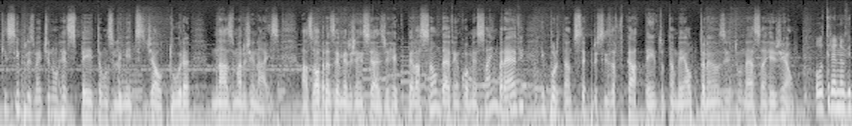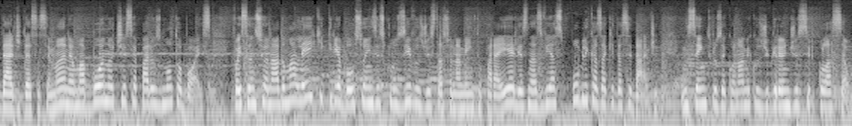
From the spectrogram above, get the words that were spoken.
que simplesmente não respeitam os limites de altura nas marginais. As obras emergenciais de recuperação devem começar em breve e, portanto, você precisa ficar atento também ao trânsito nessa região. Outra novidade dessa semana é uma boa notícia para os motoboys. Foi sancionada uma lei que cria bolsões exclusivos de estacionamento para eles nas vias públicas aqui da cidade, em centros econômicos de grande circulação.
